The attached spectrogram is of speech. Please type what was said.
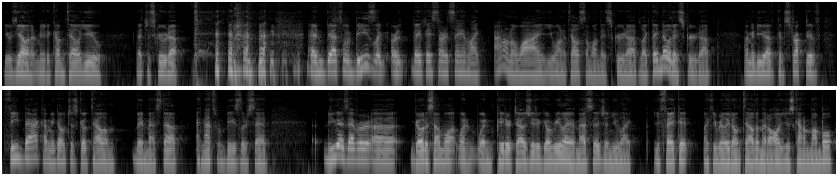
he was yelling at me to come tell you that you screwed up." and that's when Besler or they they started saying like, "I don't know why you want to tell someone they screwed up. Like they know they screwed up. I mean, do you have constructive feedback? I mean, don't just go tell them they messed up." And that's when Besler said do you guys ever uh, go to someone when when Peter tells you to go relay a message and you like you fake it like you really don't tell them at all you just kind of mumble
